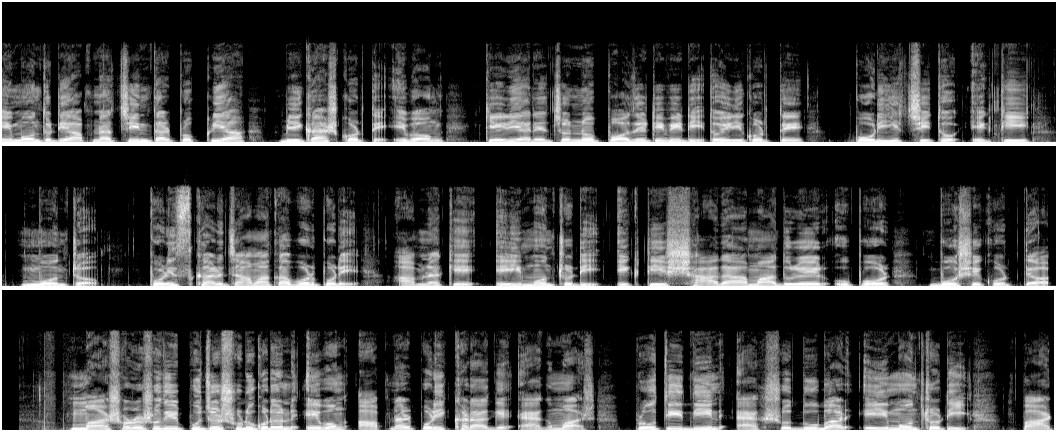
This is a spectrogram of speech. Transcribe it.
এই মন্ত্রটি আপনার চিন্তার প্রক্রিয়া বিকাশ করতে এবং কেরিয়ারের জন্য পজিটিভিটি তৈরি করতে পরিচিত একটি মন্ত্র। পরিষ্কার জামা কাপড় পরে আপনাকে এই মন্ত্রটি একটি সাদা মাদুরের উপর বসে করতে হবে। মা সরস্বতীর পুজো শুরু করুন এবং আপনার পরীক্ষার আগে এক মাস প্রতিদিন একশো দুবার এই মন্ত্রটি পাঠ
